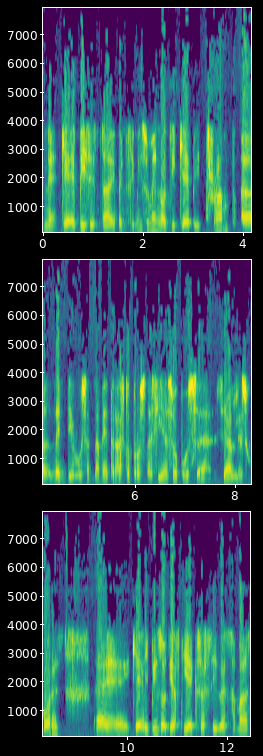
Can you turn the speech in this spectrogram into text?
Ναι, και επίσης να υπενθυμίσουμε ότι και επί Τραμπ ε, δεν τηρούσαν τα μέτρα αυτοπροστασίας όπως ε, σε άλλες χώρες ε, και ελπίζω ότι αυτή η έξαρση δεν θα μας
